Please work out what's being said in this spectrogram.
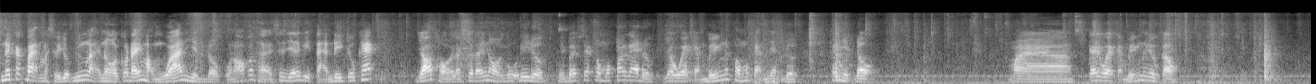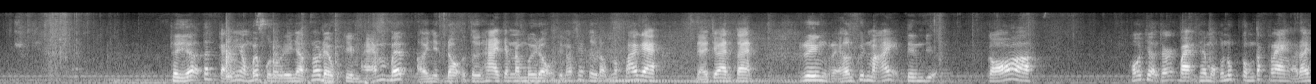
Nếu các bạn mà sử dụng những loại nồi có đáy mỏng quá thì nhiệt độ của nó có thể sẽ dễ bị tản đi chỗ khác. Gió thổi làm cho đáy nồi nguội đi được thì bếp sẽ không có khóa ga được, do que cảm biến nó không có cảm nhận được cái nhiệt độ mà cái que cảm biến nó yêu cầu. Thì á, tất cả những dòng bếp của nội địa Nhật nó đều kìm hãm bếp ở nhiệt độ từ 250 độ thì nó sẽ tự động nó khóa ga để cho an toàn. Riêng rẻ hơn khuyến mãi thì có ờ, hỗ trợ cho các bạn thêm một cái nút công tắc rang ở đây.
